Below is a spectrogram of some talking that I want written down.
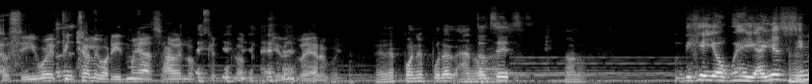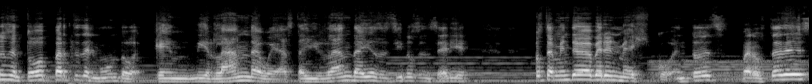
Pues sí, güey, el pinche algoritmo ya sabe lo que, lo que quieres ver, güey. Mí me pone puras. Ah, no. entonces No, no. Dije yo, güey, hay asesinos en todas partes del mundo, que en Irlanda, güey, hasta Irlanda hay asesinos en serie. Pues también debe haber en México. Entonces, para ustedes,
